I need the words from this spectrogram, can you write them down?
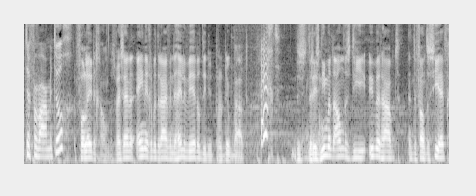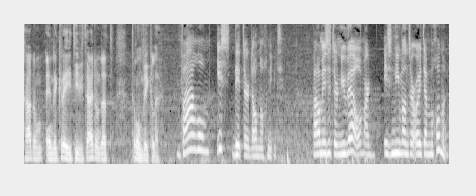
te verwarmen, toch? Volledig anders. Wij zijn het enige bedrijf in de hele wereld die dit product bouwt. Echt? Dus er is niemand anders die überhaupt de fantasie heeft gehad om, en de creativiteit om dat te ontwikkelen. Waarom is dit er dan nog niet? Waarom is het er nu wel, maar is niemand er ooit aan begonnen?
